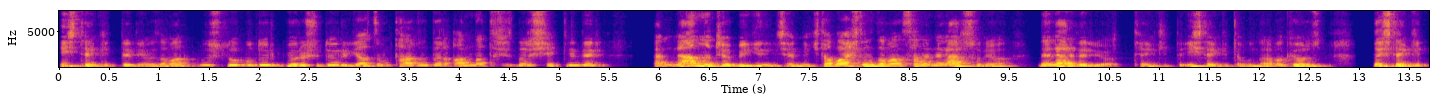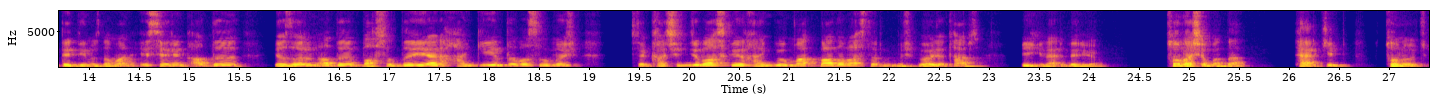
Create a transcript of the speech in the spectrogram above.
İç tenkit dediğimiz zaman üslubudur, görüşüdür, yazım tarzıdır, anlatışıdır, şeklidir. Yani ne anlatıyor bilginin içerisinde? Kitabı açtığın zaman sana neler sunuyor? Neler veriyor tenkitte? İç tenkitte bunlara bakıyoruz. Dış tenkit dediğimiz zaman eserin adı, yazarın adı, basıldığı yer, hangi yılda basılmış, işte kaçıncı baskı, hangi matbaada bastırılmış böyle tarz bilgiler veriyor. Son aşamada terkip, sonuç,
